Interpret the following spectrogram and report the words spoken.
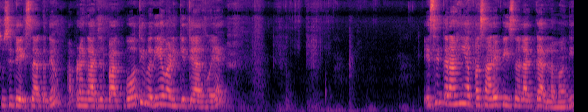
ਤੁਸੀਂ ਦੇਖ ਸਕਦੇ ਹੋ, ਆਪਣਾ ਗਾਜਰ ਪਾਕ ਬਹੁਤ ਹੀ ਵਧੀਆ ਬਣ ਕੇ ਤਿਆਰ ਹੋਇਆ ਹੈ। ਇਸੇ ਤਰ੍ਹਾਂ ਹੀ ਆਪਾਂ ਸਾਰੇ ਪੀਸ ਅਲੱਗ ਕਰ ਲਵਾਂਗੇ।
